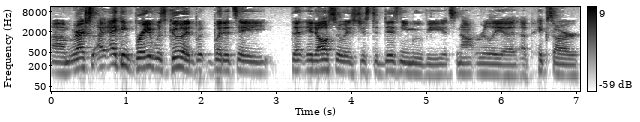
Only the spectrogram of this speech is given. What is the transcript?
Um, or actually I, I think Brave was good but but it's a that it also is just a Disney movie. It's not really a, a Pixar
